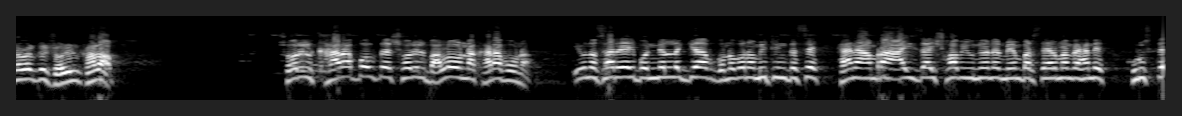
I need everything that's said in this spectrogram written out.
সাহেবের কি শরীর খারাপ? শরীর খারাপ বলতে শরীর ভালো না খারাপও না। ইউনো স্যার এই বন্যার লাগিয়া ঘন ঘন মিটিং দিছে। হ্যাঁ আমরা আই যাই সব ইউনিয়নের মেম্বার চেয়ারম্যানরা হ্যাঁ হুড়ুসতে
